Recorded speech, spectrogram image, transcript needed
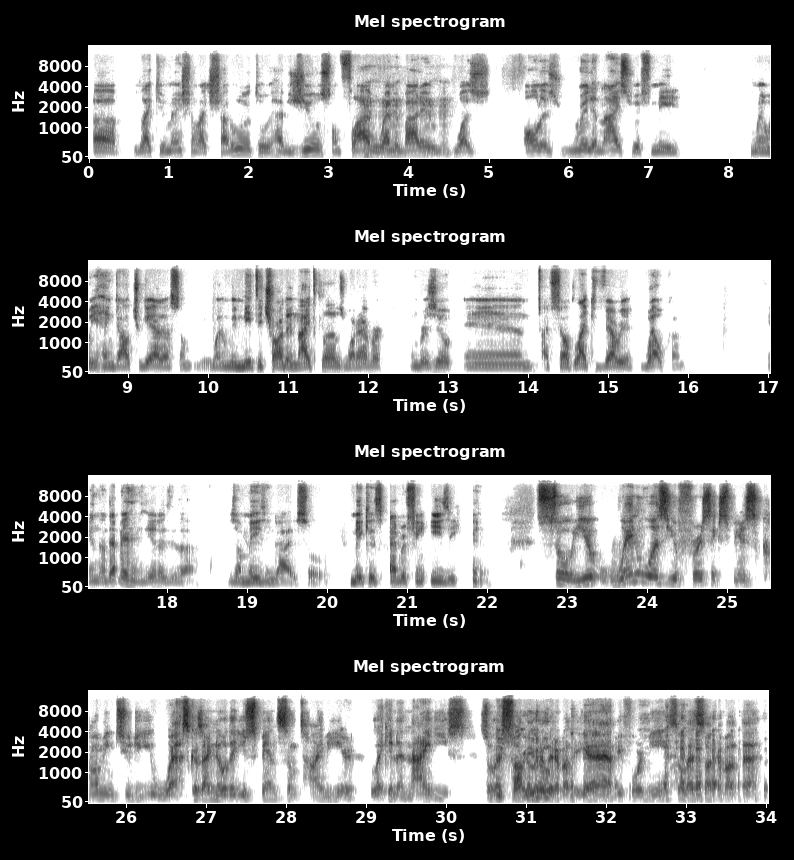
uh, like you mentioned like charuto have gilson flavio mm-hmm. everybody mm-hmm. was always really nice with me when we hang out together, some when we meet each other in nightclubs, whatever in Brazil, and I felt like very welcome. And André Pederneiras is a is an amazing guy, so makes everything easy. so you when was your first experience coming to the US? Because I know that you spent some time here like in the 90s. So let's before talk a little bit about the yeah, before me. So let's talk about that.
